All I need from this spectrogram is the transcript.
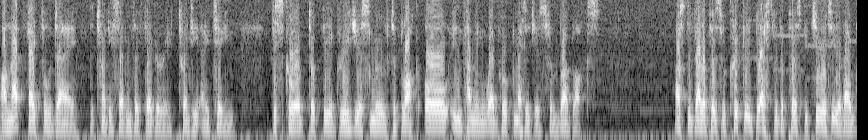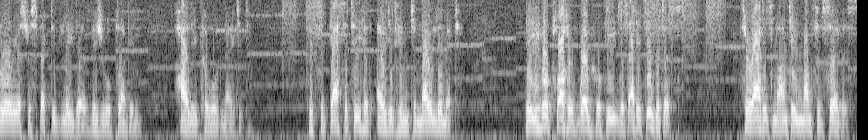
On that fateful day, the 27th of February 2018, Discord took the egregious move to block all incoming webhook messages from Roblox. Us developers were quickly blessed with the perspicuity of our glorious respected leader, Visual Plugin, highly coordinated. His sagacity had aided him to no limit. The evil plot of Webhooky was at its impetus. Throughout its 19 months of service,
